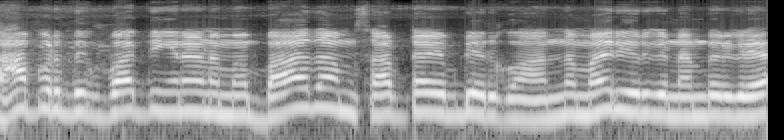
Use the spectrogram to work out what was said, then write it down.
சாப்பிட்றதுக்கு பார்த்தீங்கன்னா நம்ம பாதாம் சாப்பிட்டா எப்படி இருக்கும்? அந்த மாதிரி இருக்குது நண்பர்களே.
